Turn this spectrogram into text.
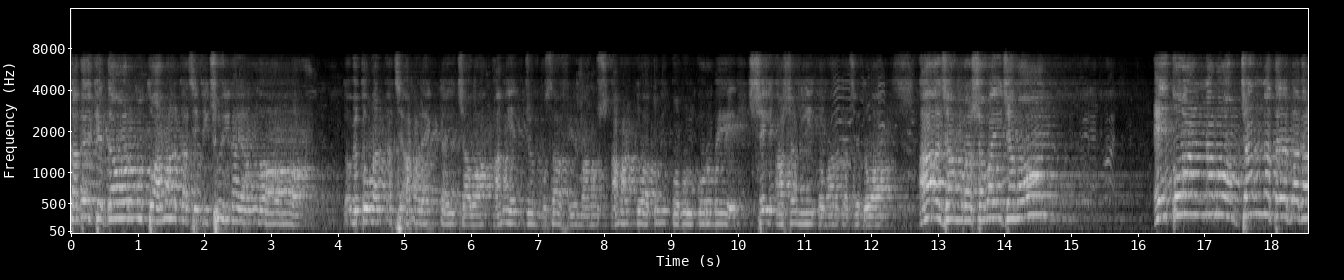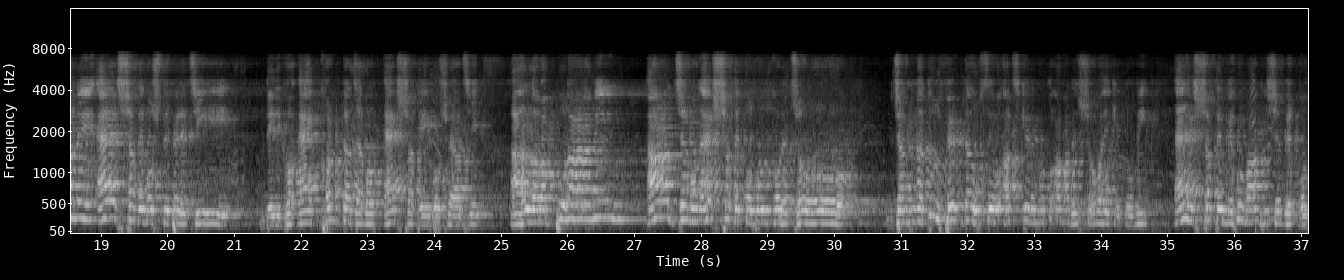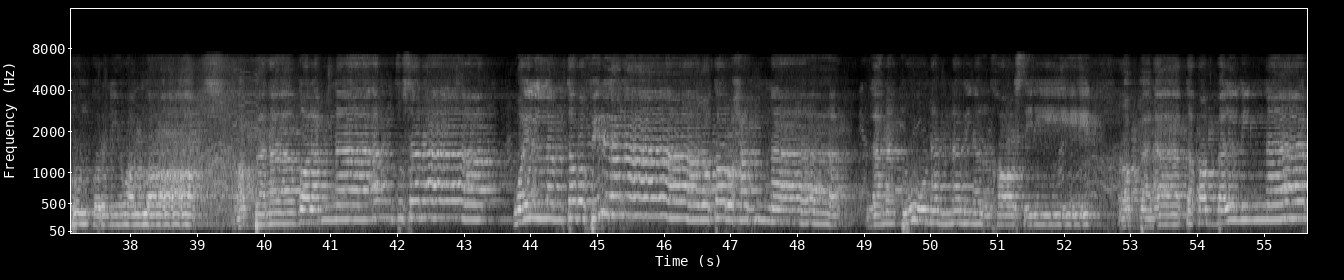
তাদেরকে দেওয়ার মতো আমার কাছে কিছুই নাই আল্লাহ। তবে তোমার কাছে আমার একটাই চাওয়া, আমি একজন মুসাফির মানুষ, আমার দোয়া তুমি কবুল করবে, সেই আশা নিয়ে তোমার কাছে দোয়া। আজ আমরা সবাই যেমন এই কোরআন নামক জান্নাতের বাগানে একসাথে বসতে পেরেছি, দীর্ঘ এক ঘণ্টা যাবৎ একসাথেই বসে আছি। আল্লাহ রাব্বুল আলামিন আজ যেমন একসাথে কবুল করেছো জান্নাতুল ফেরদাউসেও আজকের মতো আমাদের সবাইকে তুমি একসাথে মেহমান হিসেবে কবুল করে নিও আল্লাহ ربنا ظلمنا أنفسنا وإن لم تغفر لنا وترحمنا لنكونن من الخاسرين ربنا تقبل منا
